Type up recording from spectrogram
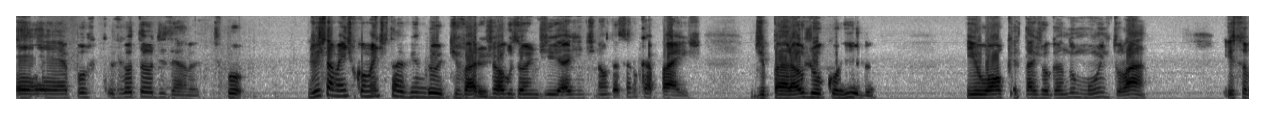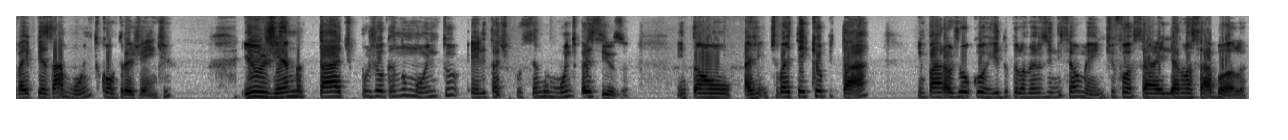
é, porque, o que eu tô dizendo? Tipo, justamente como a gente tá vindo de vários jogos onde a gente não tá sendo capaz de parar o jogo corrido, e o Walker tá jogando muito lá, isso vai pesar muito contra a gente. E o Geno tá, tipo, jogando muito, ele tá, tipo, sendo muito preciso. Então, a gente vai ter que optar em parar o jogo corrido, pelo menos inicialmente, e forçar ele a lançar a bola.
